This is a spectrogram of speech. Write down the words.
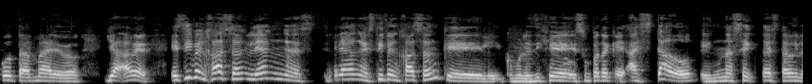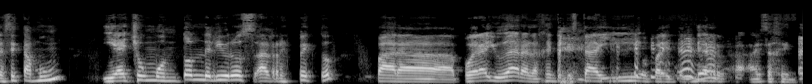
Puta madre, weón. Ya, a ver, Stephen Hassan, lean a, lean a Stephen Hassan, que como les dije, es un pata que ha estado en una secta, ha estado en la secta Moon y ha hecho un montón de libros al respecto para poder ayudar a la gente que está ahí o para entender a, a esa gente.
